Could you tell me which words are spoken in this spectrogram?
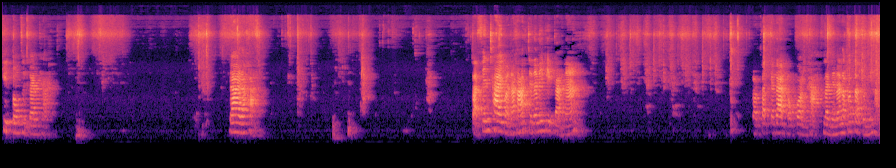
ขีดตรงถึงกันค่ะ ได้แล้วค่ะ ตัดเส้นชายก่อนนะคะ จะได้ไม่เกะกะนะ เราตัดกระดาษออกก่อนค่ะ หลังจากนั้นเราก็ตัดตรงนี้ค่ะ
